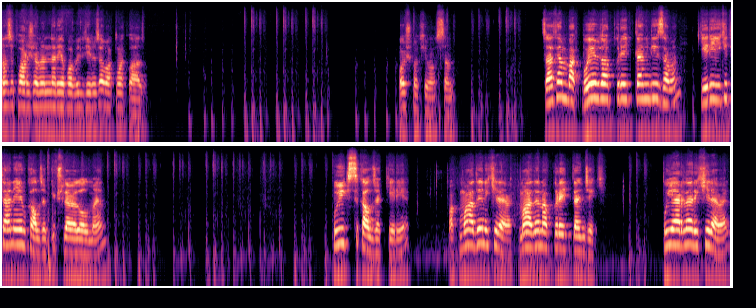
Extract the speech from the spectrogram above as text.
nasıl parşömenler yapabildiğimize bakmak lazım. Koş bakayım aslanım. Zaten bak bu evde upgradelendiği zaman geriye iki tane ev kalacak 3 level olmayan. Bu ikisi kalacak geriye. Bak maden 2 level. Maden upgradelenecek. Bu yerler 2 level.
